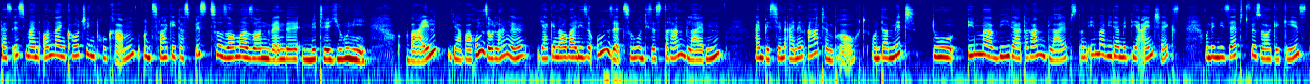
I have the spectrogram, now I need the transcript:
Das ist mein Online-Coaching-Programm und zwar geht das bis zur Sommersonnenwende Mitte Juni. Weil, ja, warum so lange? Ja, genau weil diese Umsetzung und dieses Dranbleiben ein bisschen einen Atem braucht. Und damit du immer wieder dran bleibst und immer wieder mit dir eincheckst und in die Selbstfürsorge gehst,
